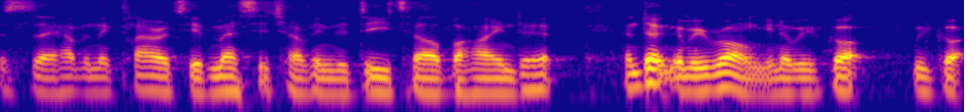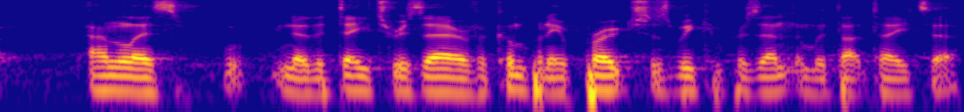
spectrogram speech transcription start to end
as I say, having the clarity of message, having the detail behind it, and don't get me wrong, you know, we've got we've got analysts, you know, the data is there. If a company approaches, we can present them with that data.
